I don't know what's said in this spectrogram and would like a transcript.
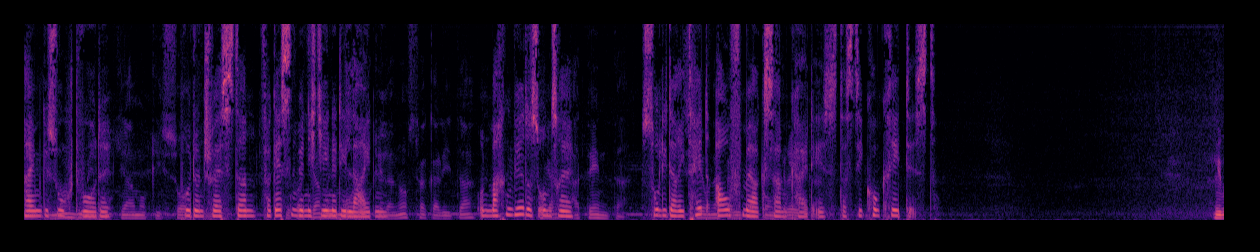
heimgesucht wurde. Brüder und Schwestern, vergessen wir nicht jene, die leiden. Und machen wir, dass unsere Solidarität Aufmerksamkeit ist, dass sie konkret ist. Mein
